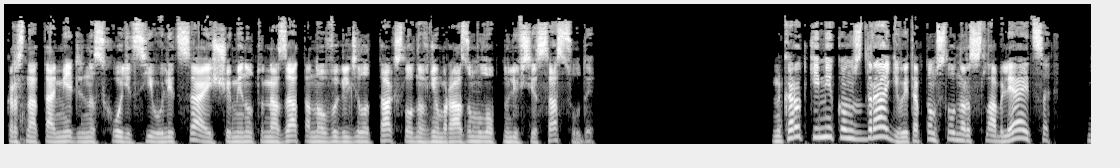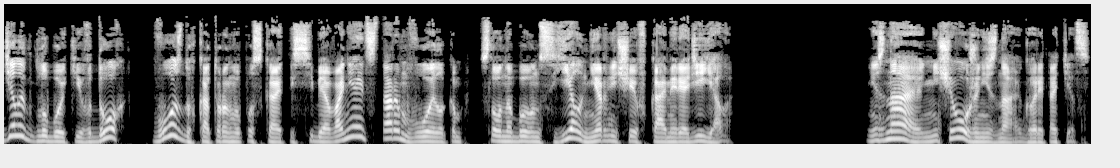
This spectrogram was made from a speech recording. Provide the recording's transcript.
Краснота медленно сходит с его лица, а еще минуту назад оно выглядело так, словно в нем разум лопнули все сосуды. На короткий миг он вздрагивает, а потом словно расслабляется, делает глубокий вдох, Воздух, который он выпускает из себя, воняет старым войлоком, словно бы он съел, нервничая в камере одеяла. «Не знаю, ничего уже не знаю», — говорит отец.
